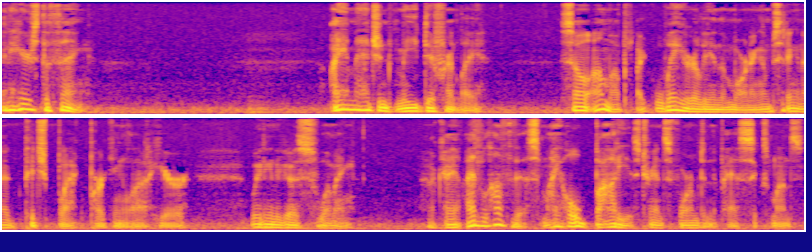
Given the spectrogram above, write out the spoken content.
And here's the thing I imagined me differently. So I'm up like way early in the morning. I'm sitting in a pitch black parking lot here, waiting to go swimming. Okay, I love this. My whole body is transformed in the past six months.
